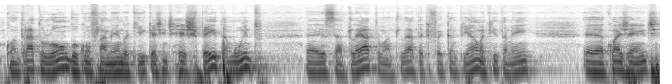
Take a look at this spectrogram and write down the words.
um contrato longo com o Flamengo aqui, que a gente respeita muito é, esse atleta, um atleta que foi campeão aqui também é, com a gente.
